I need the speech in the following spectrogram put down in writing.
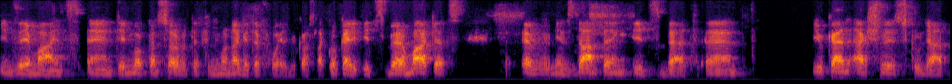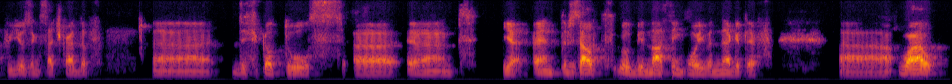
in their minds and in more conservative and more negative way because like okay it's bear markets everything is dumping it's bad and you can actually screw up using such kind of difficult tools uh, and yeah and the result will be nothing or even negative. Uh, while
